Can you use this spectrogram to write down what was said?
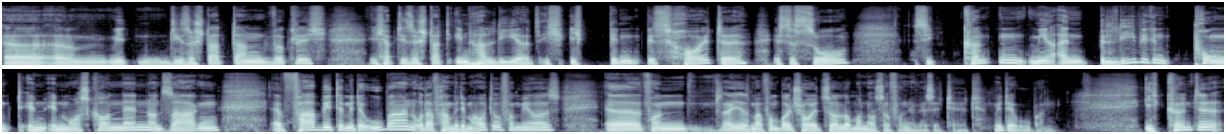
äh, äh, diese Stadt dann wirklich, ich habe diese Stadt inhaliert. Ich, ich bin bis heute, ist es so, Sie könnten mir einen beliebigen Punkt in, in Moskau nennen und sagen, äh, fahr bitte mit der U-Bahn oder fahr mit dem Auto von mir aus äh, von, sage ich jetzt mal, von Bolschoi zur Lomonossow-Universität mit der U-Bahn. Ich könnte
